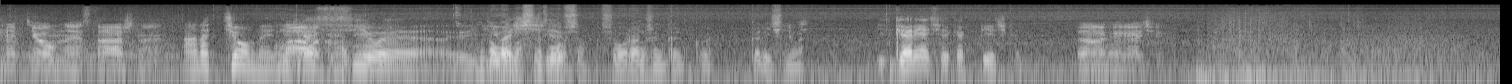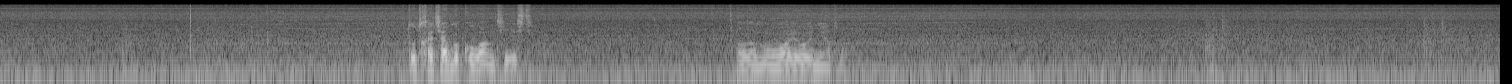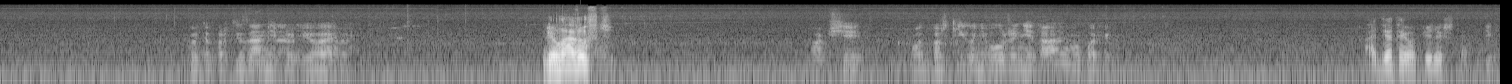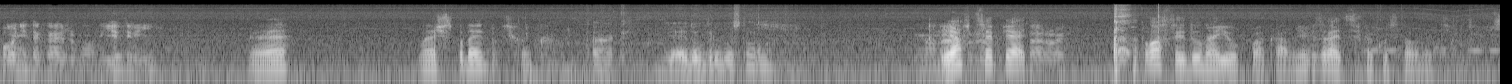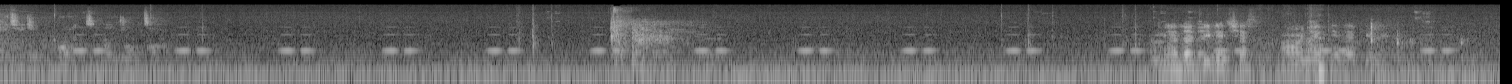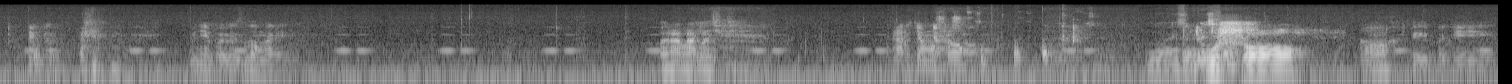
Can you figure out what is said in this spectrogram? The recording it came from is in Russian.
Она темная, страшная. Она темная, Лава некрасивая. Да ладно, вообще- светло все. Все оранжевенькое такое. Коричневое. И горячая, как печка. Да, горячая. Тут хотя бы кулант есть. ММО его нету. Какой-то партизан непробиваемый. Белорусский. Вообще. Вот башки у него уже нет, а ему пофиг. А где ты его пилишь-то? И пони такая же была. Е3. Э. Ну я сейчас подойду потихоньку. Так, я иду в другую сторону. Я в уже C5. Второй. Просто иду на юг пока. Мне без разницы в какую сторону идти. Допилит сейчас? О, нет, не допили. Мне повезло маленько. Пора валить. Артем ушел? Да, изобрел. Ушел. Ох ты, блин.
